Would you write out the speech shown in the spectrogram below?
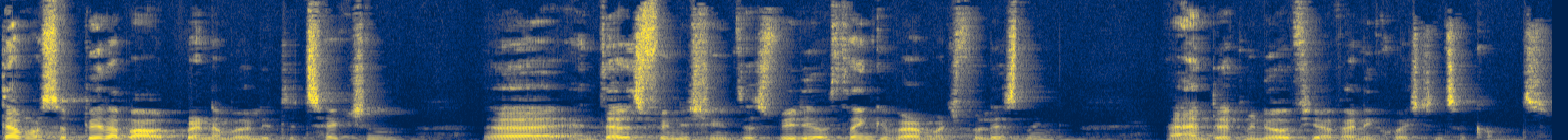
that was a bit about random early detection, uh, and that is finishing this video. Thank you very much for listening, and let me know if you have any questions or comments.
